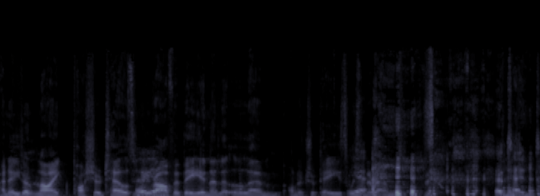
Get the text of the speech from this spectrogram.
I know you don't like posh hotels and Oh, you'd yeah. rather be in a little, um, on a trapeze whizzing Yeah. around. attend.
